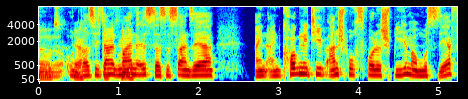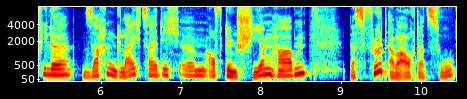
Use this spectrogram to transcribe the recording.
Absolut. und Ja, was ich damit meine, absolut. ist, das ist ein sehr ein, ein kognitiv anspruchsvolles Spiel. Man muss sehr viele Sachen gleichzeitig ähm, auf dem Schirm haben. Das führt aber auch dazu,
